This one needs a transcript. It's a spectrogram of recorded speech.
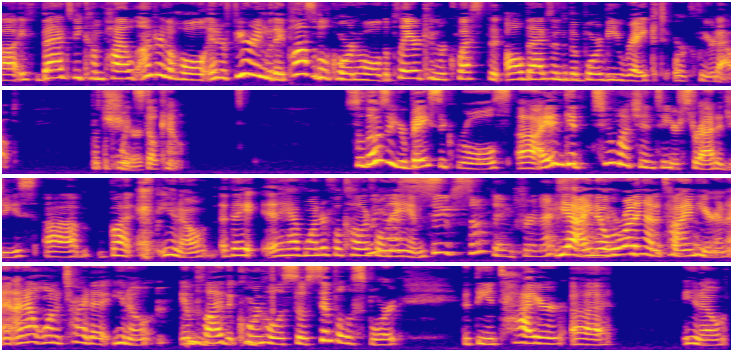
Uh, if the bags become piled under the hole, interfering with a possible cornhole, the player can request that all bags under the board be raked or cleared out. But the Sure. points still count. So those are your basic rules. Uh, I didn't get too much into your strategies, um, but you know they, they have wonderful, colorful names. Save something for next. Yeah, time. I know we're running out of time here, and I I don't want to try to, you know, imply that cornhole is so simple a sport that the entire, uh, you know,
